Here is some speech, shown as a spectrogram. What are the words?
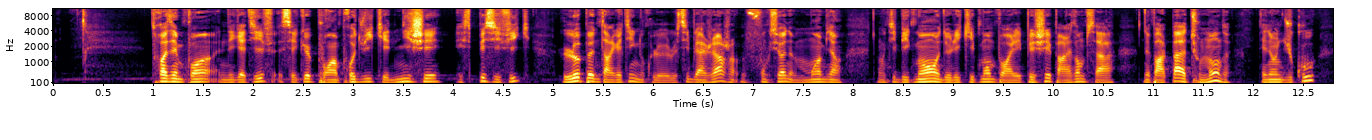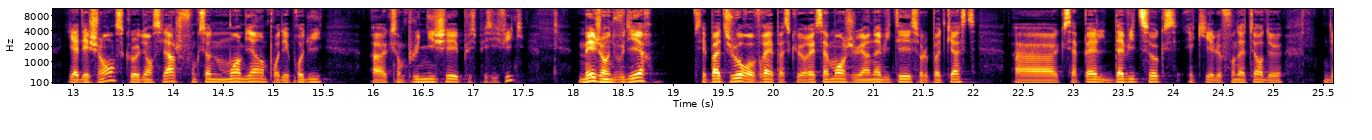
Troisième point négatif, c'est que pour un produit qui est niché et spécifique, l'open targeting, donc le, ciblage large, fonctionne moins bien. Donc typiquement, de l'équipement pour aller pêcher, par exemple, ça ne parle pas à tout le monde. Et donc du coup, il y a des chances que l'audience large fonctionne moins bien pour des produits euh, qui sont plus nichés et plus spécifiques. Mais j'ai envie de vous dire, c'est pas toujours vrai parce que récemment, j'ai eu un invité sur le podcast euh, qui s'appelle David Sox et qui est le fondateur de,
